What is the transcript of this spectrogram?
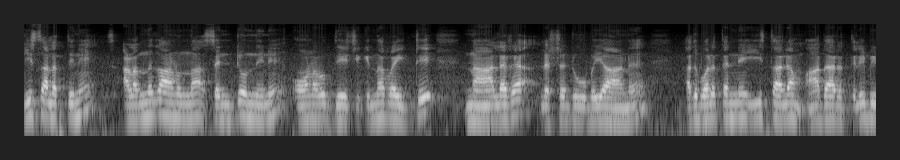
ഈ സ്ഥലത്തിന് അളന്ന് കാണുന്ന സെന്റ് ഒന്നിന് ഓണർ ഉദ്ദേശിക്കുന്ന റേറ്റ് നാലര ലക്ഷം രൂപയാണ്. അതുപോലെ തന്നെ ഈ സ്ഥലം ആധാരത്തിൽ ബി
